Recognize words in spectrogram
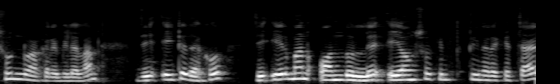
শূন্য আকারে মিলালাম। যে এইটা দেখো, যে এর মান অন ধরলে এই অংশ কিন্তু তিন আর একে চার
